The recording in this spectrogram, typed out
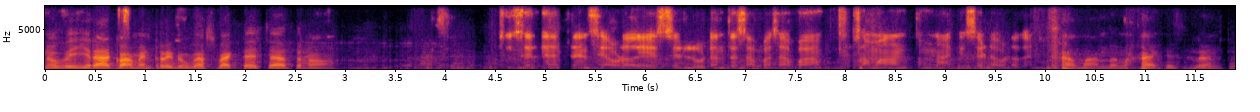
నువ్వు వెయ్యిరా కామెంటరీ నువ్వే స్పెక్టేట్ చేస్తున్నావు. చూసారు కదా ఫ్రెండ్స్ ఎవడో వేస్తాడు లూట్ అంతా సపా సపా. సమాంతం నాకేస్తాడు ఎవడో కానీ సంబంధం నాకు ఇష్టం అంటే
